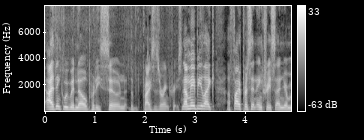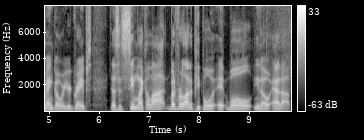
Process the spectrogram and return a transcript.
I think we would know pretty soon the prices are increased. Now maybe like a five percent increase on your mango or your grapes doesn't seem like a lot, but for a lot of people it will you know add up.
